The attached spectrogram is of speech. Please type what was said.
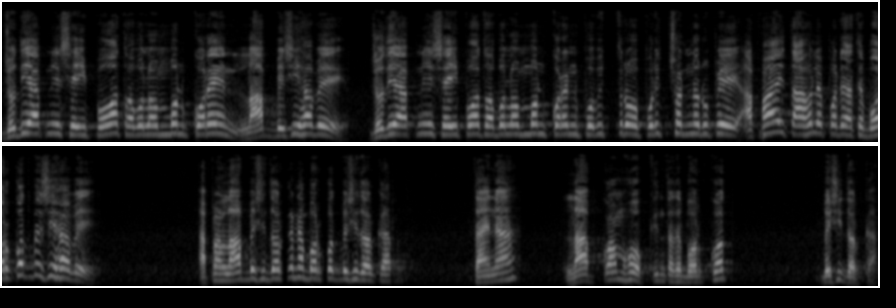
যদি আপনি সেই পথ অবলম্বন করেন, লাভ বেশি হবে। যদি আপনি সেই পথ অবলম্বন করেন পবিত্র পরিচ্ছন্ন রূপে, আপনার তাহলে পরে তাতে বরকত বেশি হবে। আপনার লাভ বেশি দরকার না বরকত বেশি দরকার? তাই না? লাভ কম হোক, কিন্তু তাতে বরকত বেশি দরকার।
